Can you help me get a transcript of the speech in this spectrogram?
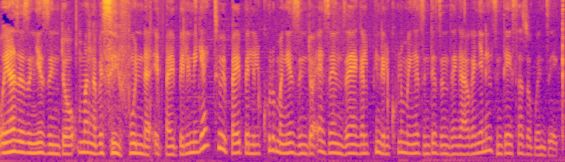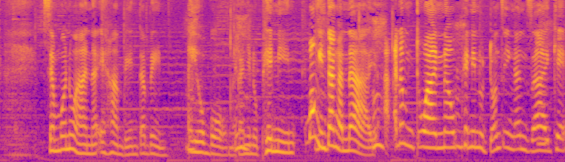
Uyazi ezinye izinto uma ngabe siyifunda eBhayibhelini kuyakuthiwa iBhayibheli likhuluma ngezinto ezenzeka liphinde likhulume ngezinto ezenzekayo kanye nezinto ezisazokwenzeka. Siyambona uHana ehamba entabeni ayobonga kanye noPhenini. Bonga into anganayo. Akanamntwana uPhenini udonsa ingane zakhe.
